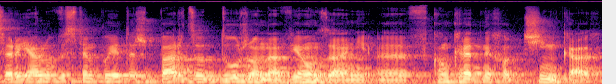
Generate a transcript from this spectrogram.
serialu występuje też bardzo dużo nawiązań y, w konkretnych odcinkach.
